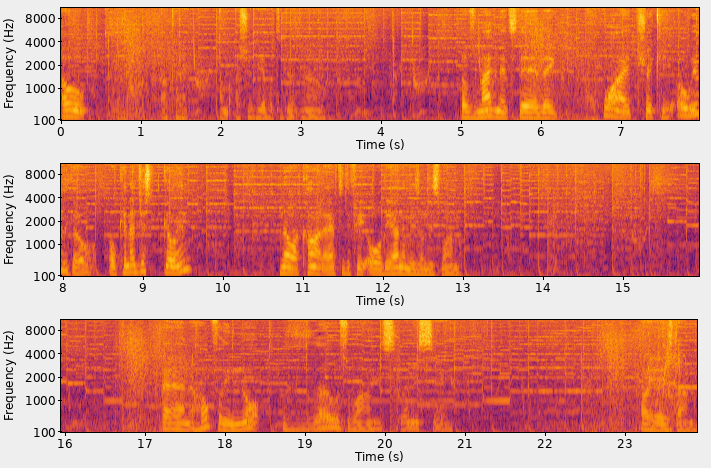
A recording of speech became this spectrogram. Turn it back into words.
Oh okay. I'm, I should be able to do it now. Those magnets there they quite tricky oh here we go oh can I just go in no I can't I have to defeat all the enemies on this one and hopefully not those ones. Let me see. Oh yeah, he's done.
